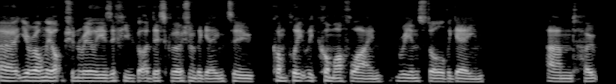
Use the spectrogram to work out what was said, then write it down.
Uh, your only option really is if you've got a disc version of the game to completely come offline, reinstall the game, and hope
